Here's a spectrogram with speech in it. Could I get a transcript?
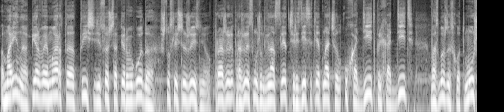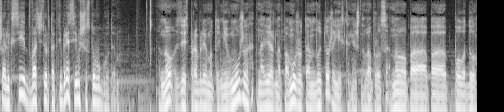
Марина, 1 марта 1961 года, что с личной жизнью? Прожили, прожили с мужем 12 лет, через 10 лет начал уходить, приходить. Возможный исход муж Алексей 24 октября 1976 года. Ну, здесь проблема-то не в муже, наверное. По мужу там, ну, тоже есть, конечно, вопросы. Но по, по поводу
